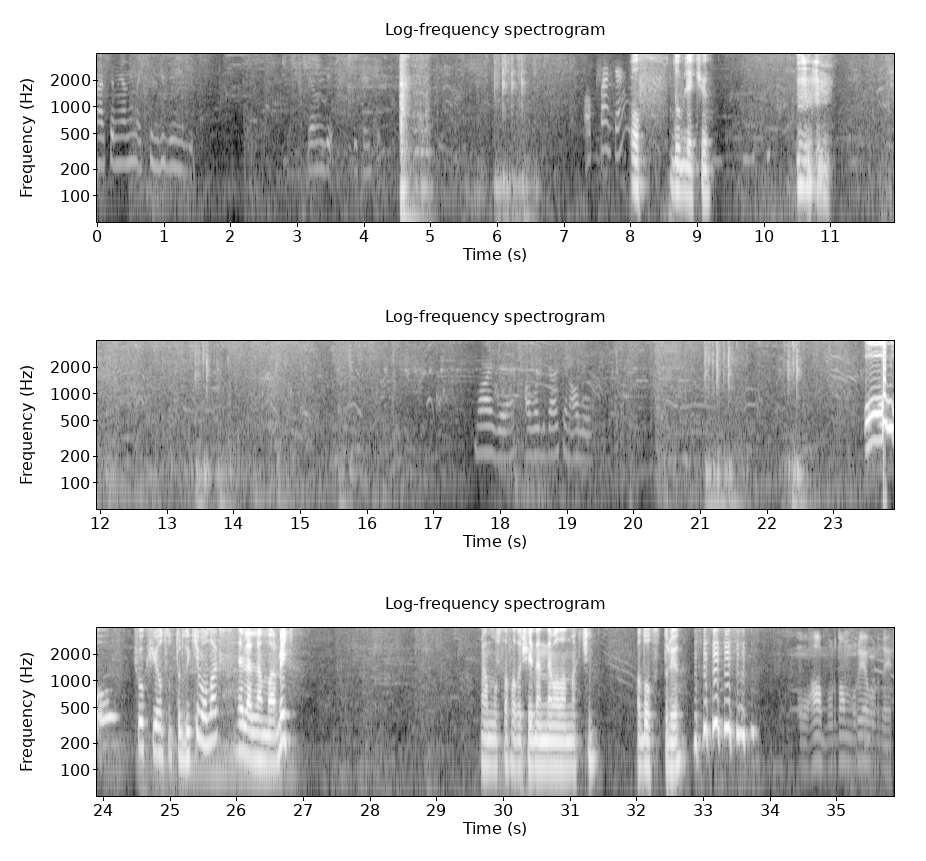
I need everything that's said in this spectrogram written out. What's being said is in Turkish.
arkanı yanayım mı? Çizgi filmi gibi. Canım bir sıkıntı. Hoppa gel. Of duble Q. Vay be. Ava giderken av ol. Oo! Çok iyi oturtturdu. Kim o Lux? Helal lan Marmek. Ben Mustafa da şeyden nemalanmak için. Adı oturtturuyor. Oha buradan buraya vurdu herif.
